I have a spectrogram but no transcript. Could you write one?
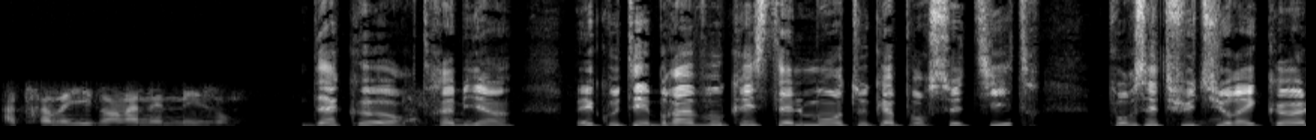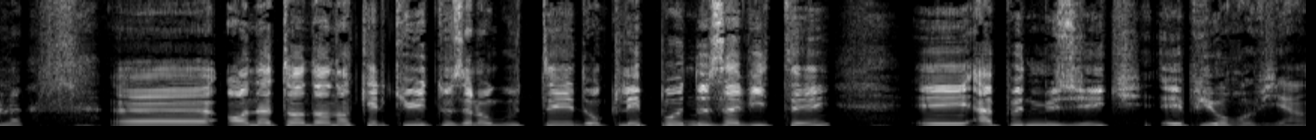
à travailler dans la même maison. D'accord, très bien. Bah, écoutez, bravo Christelle Mont, en tout cas pour ce titre, pour cette future école. Euh, en attendant, dans quelques minutes, nous allons goûter donc les pots de nos invités et un peu de musique, et puis on revient.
